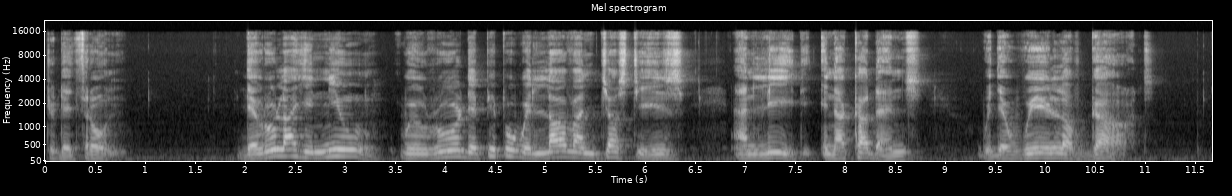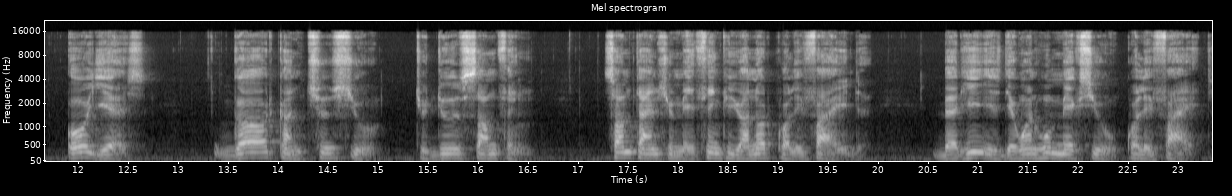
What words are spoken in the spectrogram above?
to the throne. The ruler he knew will rule the people with love and justice and lead in accordance with the will of God. Oh, yes, God can choose you to do something. Sometimes you may think you are not qualified, but He is the one who makes you qualified.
